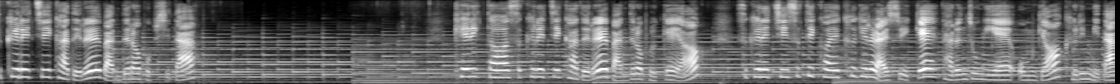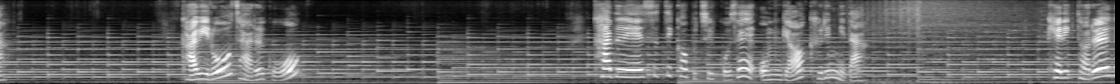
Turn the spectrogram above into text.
스크래치 카드를 만들어 봅시다. 캐릭터 스크래치 카드를 만들어 볼게요. 스크래치 스티커의 크기를 알 수 있게 다른 종이에 옮겨 그립니다. 가위로 자르고 카드에 스티커 붙일 곳에 옮겨 그립니다. 캐릭터를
